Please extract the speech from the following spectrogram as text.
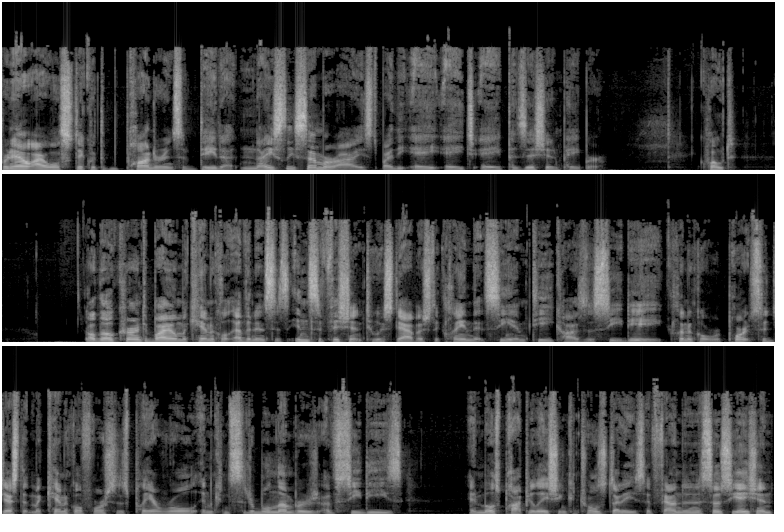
For now, I will stick with the preponderance of data, nicely summarized by the AHA position paper. Quote, Although current biomechanical evidence is insufficient to establish the claim that CMT causes CD, clinical reports suggest that mechanical forces play a role in considerable numbers of CDs, and most population control studies have found an association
